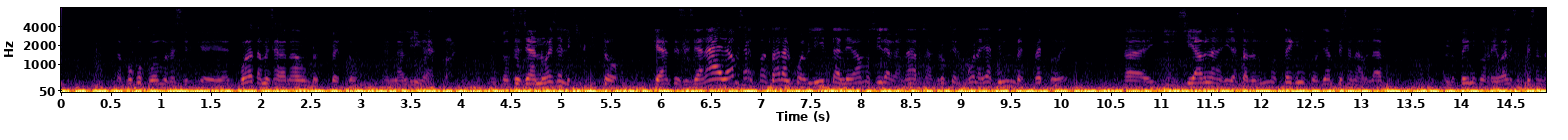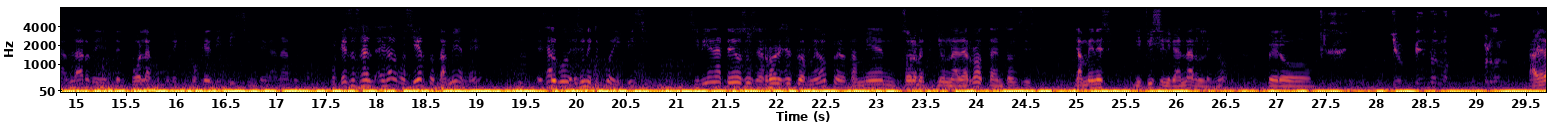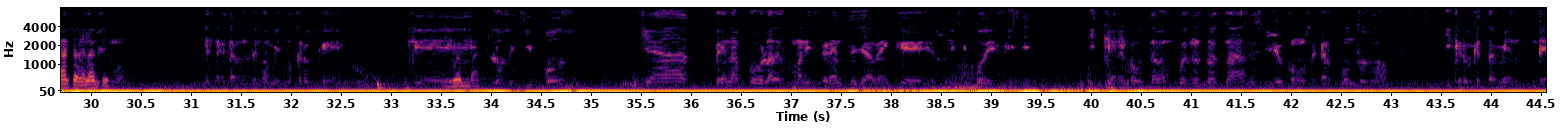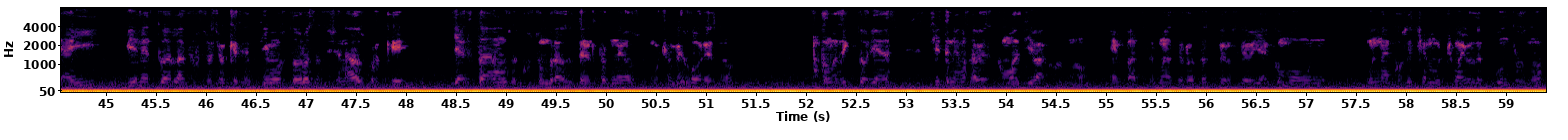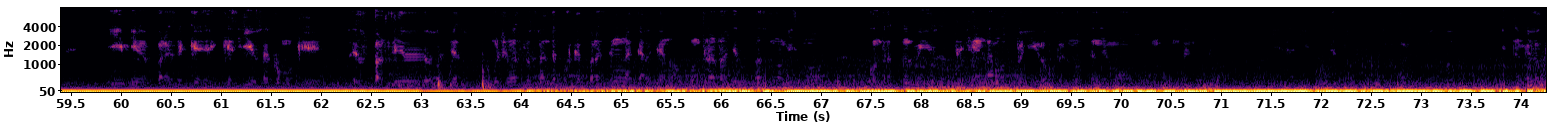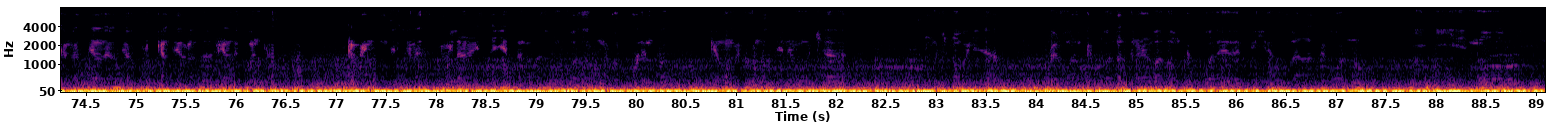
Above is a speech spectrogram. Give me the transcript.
tampoco podemos decir que el Puebla también se ha ganado un respeto en la liga. Entonces ya no es el equipito que antes decían, ah, le vamos a empatar al Pueblita, le vamos a ir a ganar. O sea, creo que el Puebla ya tiene un respeto, ¿eh? O sea, y si hablan, y hasta los mismos técnicos ya empiezan a hablar, los técnicos rivales empiezan a hablar de- del Puebla como un equipo que es difícil de ganarle. Porque eso es, es algo cierto también, ¿eh? Es, algo, es un equipo difícil. Si bien ha tenido sus errores este torneo, pero también solamente tiene una derrota. Entonces también es difícil ganarle, ¿no? Pero Yo pienso lo, perdón. Adelante, lo adelante. mismo, exactamente lo mismo. Creo que, que los equipos ya ven a Puebla de forma diferente, ya ven que es un equipo difícil y que en el Cuauhtémoc pues no, no es nada sencillo como sacar puntos, ¿no? Y creo que también de ahí viene toda la frustración que sentimos todos los aficionados porque ya estábamos acostumbrados a tener torneos mucho mejores, ¿no? Con las victorias sí teníamos a veces como altibajos, ¿no? Empates, algunas derrotas, pero se veía como un, una cosecha mucho mayor de puntos, ¿no? Y, y me parece que, que sí, o sea, como que esos partidos es mucho más frustrante porque parecen una calca, ¿no? Contra Rayos pasa lo mismo, contra San te generamos peligro, pero no tenemos contundencia. Y de ahí es, es lo frustrante por Escoto y también lo que me hacía de Dios, porque al final de cuentas, creo que en condiciones similares Telleta no es un jugador muy corpulento, que a lo mejor no tiene mucha, mucha movilidad, pero bueno, que puede retener el balón, que puede definir jugadas de gol, ¿no? Y, y no,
